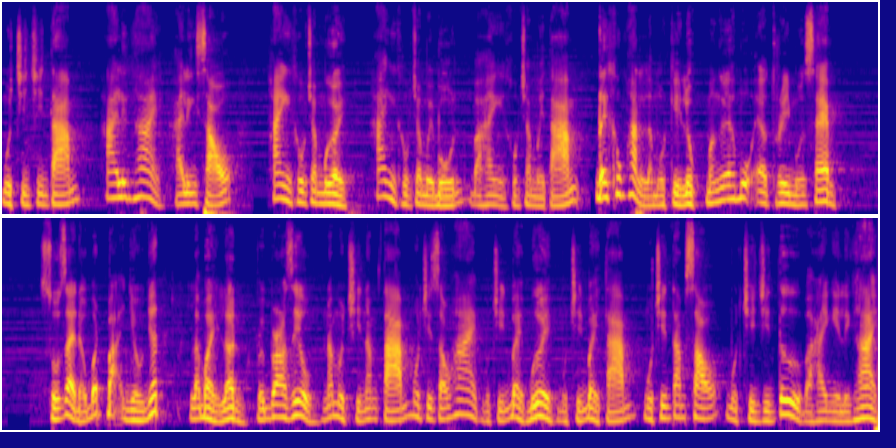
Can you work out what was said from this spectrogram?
1998, 2002, 2006, 2010, 2014 và 2018. Đây không hẳn là một kỷ lục mà người hâm mộ L3 muốn xem. Số giải đấu bất bại nhiều nhất là 7 lần với Brazil năm 1958, 1962, 1970, 1978, 1986, 1994 và 2002.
